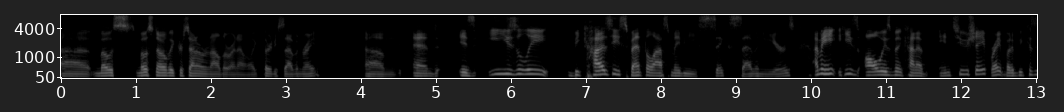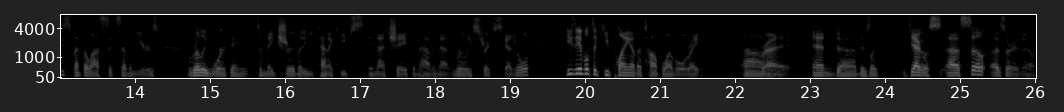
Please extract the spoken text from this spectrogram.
Uh, most most notably Cristiano Ronaldo right now, like 37, right? Um, and is easily because he spent the last maybe six, seven years. I mean, he, he's always been kind of into shape, right? But because he spent the last six, seven years really working to make sure that he kind of keeps in that shape and having that really strict schedule, he's able to keep playing at the top level, right? Um, right. And uh, there's like Thiago, uh, Sil- uh, sorry, no,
